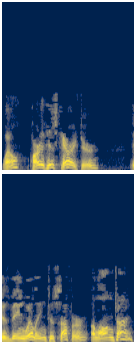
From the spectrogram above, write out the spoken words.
Well, part of His character is being willing to suffer a long time.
